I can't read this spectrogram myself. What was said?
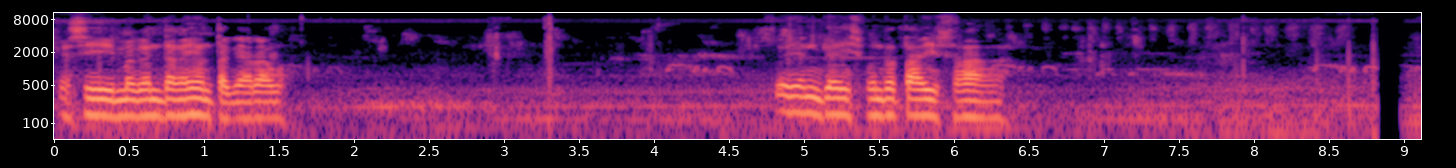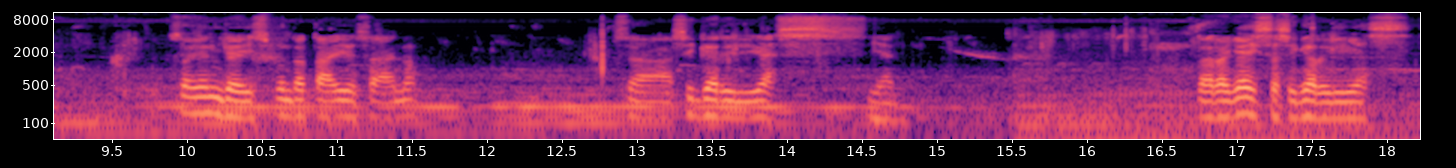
Kasi maganda ngayon tag-araw. So ayan guys, punta tayo sa So ayan guys, punta tayo sa ano? Sa sigarilyas. Yan. Tara guys, sa sigarilyas.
